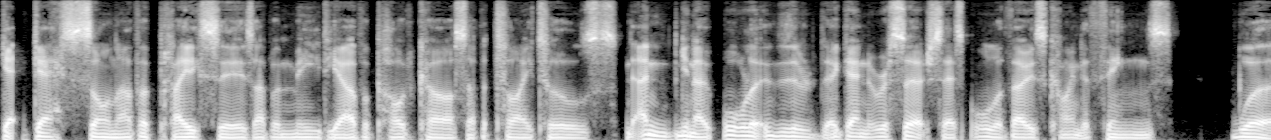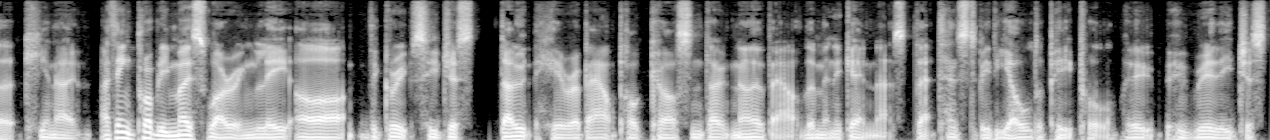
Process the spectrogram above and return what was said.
get guests on other places, other media, other podcasts, other titles, and you know, all the, again, the research says all of those kind of things work. You know, I think probably most worryingly are the groups who just don't hear about podcasts and don't know about them. And again, that's that tends to be the older people who who really just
